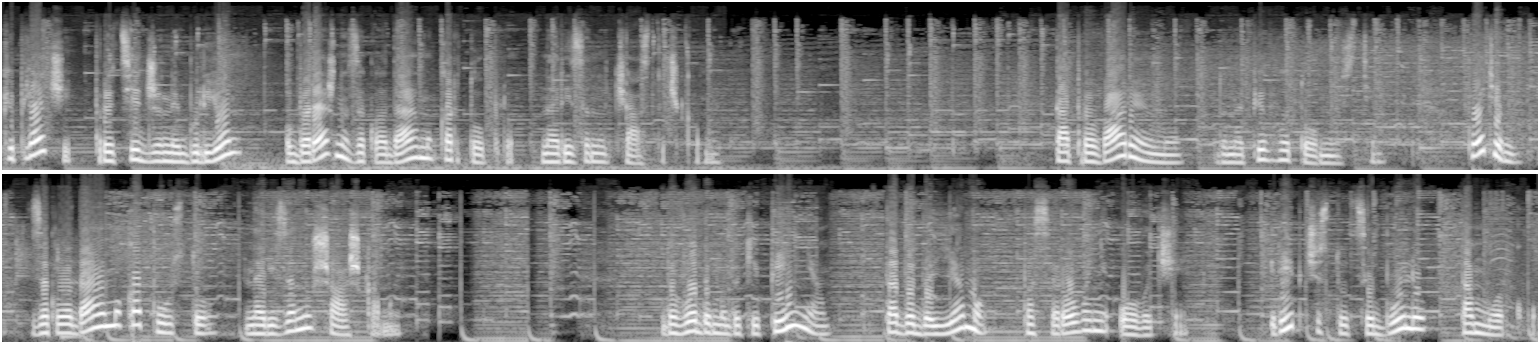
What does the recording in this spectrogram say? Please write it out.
Киплячий проціджений бульйон обережно закладаємо картоплю, нарізану часточками. Та проварюємо до напівготовності. Потім закладаємо капусту, нарізану шашками. Доводимо до кипіння та додаємо пасировані овочі, рібчасту цибулю та моркву,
